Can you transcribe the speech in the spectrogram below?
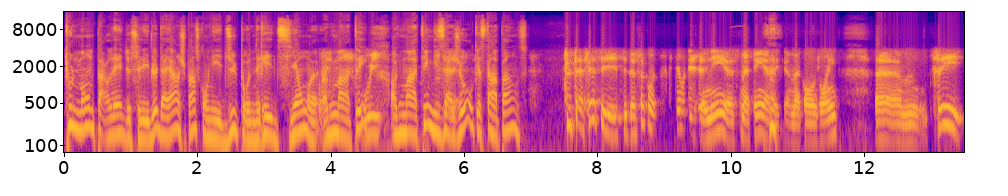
tout le monde parlait de ce livre-là. D'ailleurs, je pense qu'on est dû pour une réédition euh, augmentée, oui. augmentée, mise à jour. Qu'est-ce que t'en penses? Tout à fait, c'est de ça qu'on discutait au déjeuner euh, ce matin avec euh, ma conjointe. Euh, tu sais,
